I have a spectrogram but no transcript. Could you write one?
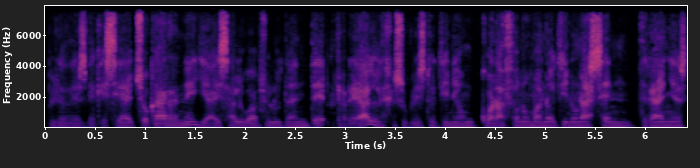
pero desde que se ha hecho carne ya es algo absolutamente real. Jesucristo tiene un corazón humano, tiene unas entrañas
